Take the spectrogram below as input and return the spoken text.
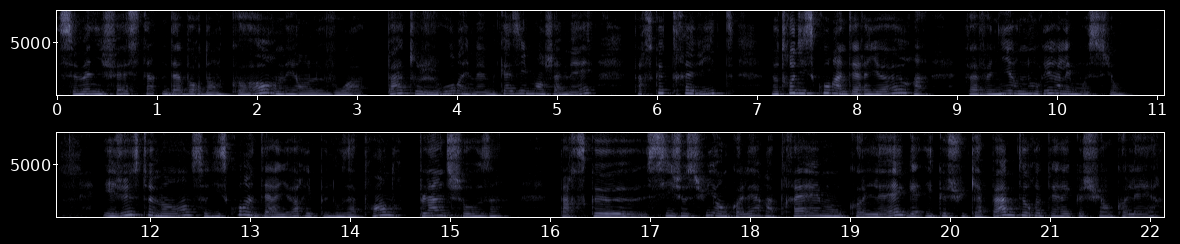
se manifestent d'abord dans le corps, mais on le voit pas toujours et même quasiment jamais, parce que très vite, notre discours intérieur va venir nourrir l'émotion. Et justement, ce discours intérieur, il peut nous apprendre plein de choses. Parce que si je suis en colère après mon collègue et que je suis capable de repérer que je suis en colère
